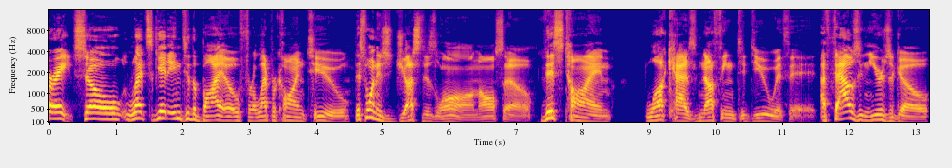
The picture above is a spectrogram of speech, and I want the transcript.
right, so let's get into the bio for Leprechaun 2. This one is just as long, also. This time, luck has nothing to do with it. A thousand years ago,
